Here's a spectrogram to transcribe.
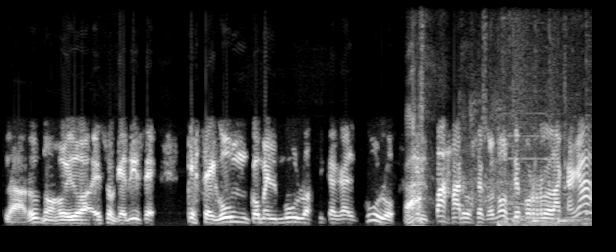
Claro, no has oído eso que dice que según come el mulo, así caga el culo. Ah. El pájaro se conoce por la cagá.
